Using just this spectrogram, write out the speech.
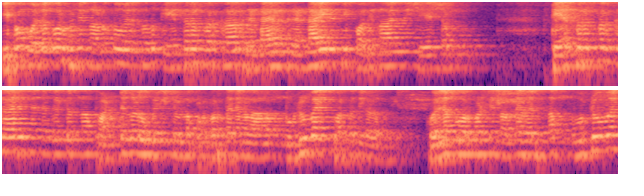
ഇപ്പം കൊല്ലം കോർപ്പറേഷൻ നടന്നു വരുന്നത് കേന്ദ്ര സർക്കാർ രണ്ടായിരത്തി രണ്ടായിരത്തി പതിനാലിന് ശേഷം കേന്ദ്ര സർക്കാരിൽ നിന്ന് കിട്ടുന്ന ഫണ്ടുകൾ ഉപയോഗിച്ചുള്ള പ്രവർത്തനങ്ങളാണ് മുഴുവൻ പദ്ധതികളും. കൊല്ലം കോർപ്പറേഷൻ നടന്നു വരുന്ന മുഴുവൻ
